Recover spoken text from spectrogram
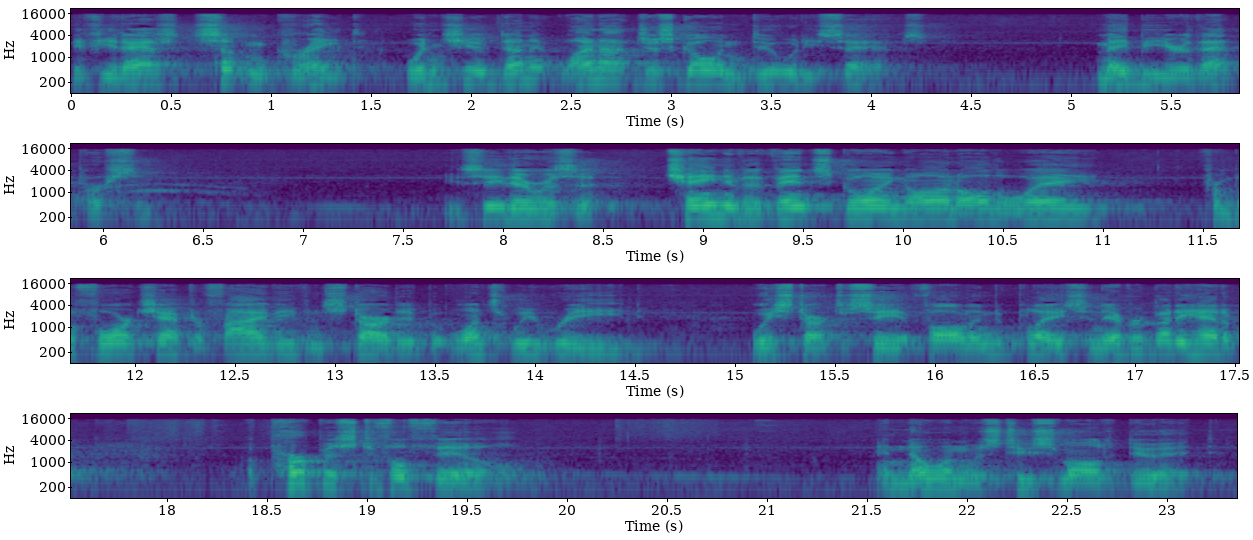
If you'd asked something great, wouldn't you have done it? Why not just go and do what he says? Maybe you're that person. You see, there was a chain of events going on all the way from before chapter 5 even started, but once we read, we start to see it fall into place. And everybody had a, a purpose to fulfill, and no one was too small to do it.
